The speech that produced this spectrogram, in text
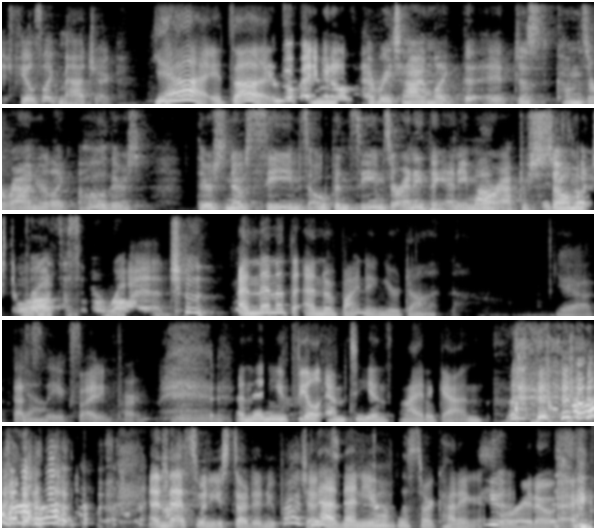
It feels like magic. Yeah it I does don't know if anyone else every time like the, it just comes around, you're like, oh, there's there's no seams, open seams, or anything oh, anymore Oh, after it's so so much the cool. process of a raw edge. and then at the end of binding you're done Yeah, that's Yeah. the exciting part. Mm. and then you feel empty inside again and that's when you start a new project. yeah then you have to start cutting it Yeah. right away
